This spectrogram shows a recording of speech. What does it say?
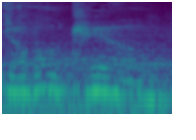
Double kill.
